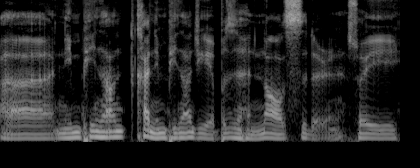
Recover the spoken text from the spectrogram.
呃，你们平常看你们平常就也不是很闹事的人，所以。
